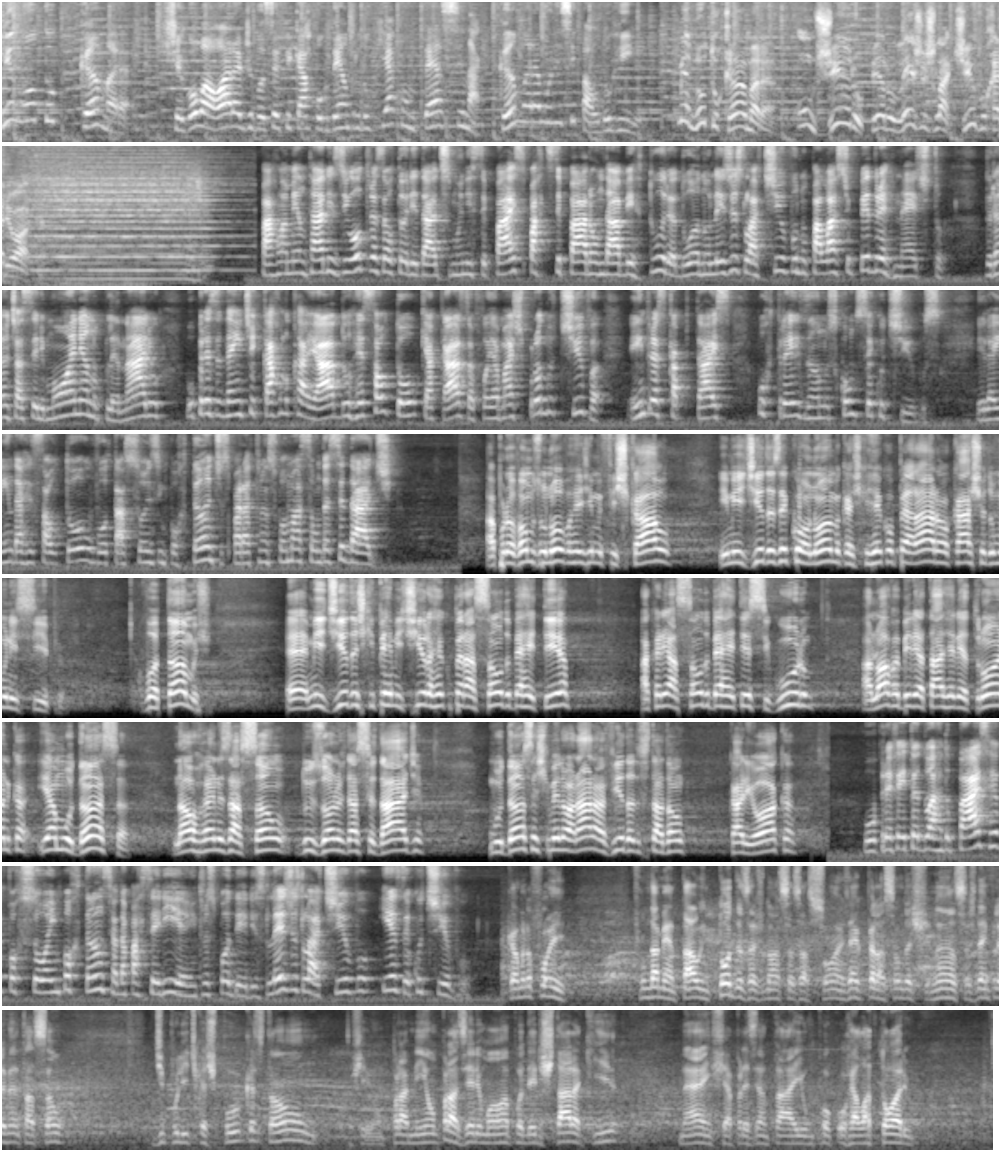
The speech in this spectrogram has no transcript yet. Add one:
Minuto Câmara. Chegou a hora de você ficar por dentro do que acontece na Câmara Municipal do Rio. Minuto Câmara, um giro pelo Legislativo Carioca. Parlamentares e outras autoridades municipais participaram da abertura do ano legislativo no Palácio Pedro Ernesto. Durante a cerimônia, no plenário, o presidente Carlos Caiado ressaltou que a casa foi a mais produtiva entre as capitais por três anos consecutivos. Ele ainda ressaltou votações importantes para a transformação da cidade. Aprovamos um novo regime fiscal e medidas econômicas que recuperaram a caixa do município. Votamos é, medidas que permitiram a recuperação do BRT, a criação do BRT Seguro, a nova bilhetagem eletrônica e a mudança na organização dos ônibus da cidade, mudanças que melhoraram a vida do cidadão carioca o prefeito Eduardo Paes reforçou a importância da parceria entre os poderes legislativo e executivo. A Câmara foi fundamental em todas as nossas ações, na recuperação das finanças, na implementação de políticas públicas. Então, para mim é um prazer e uma honra poder estar aqui, né, enfim, apresentar aí um pouco o relatório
